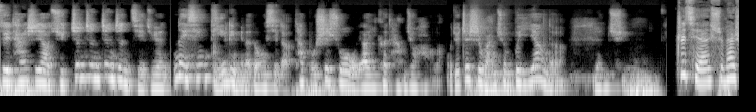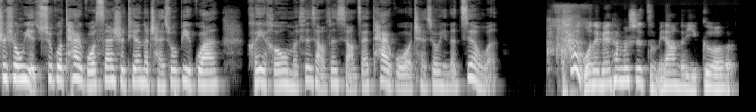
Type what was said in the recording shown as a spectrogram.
所以他是要去真真正正解决内心底里面的东西的。他不是说我要一颗糖就好了。我觉得这是完全不一样的人群。之前徐潘师兄也去过泰国三十天的禅修闭关，可以和我们分享分享在泰国禅修营的见闻。泰国那边他们是怎么样的一个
